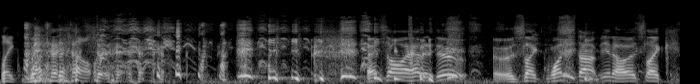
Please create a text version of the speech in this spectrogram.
Like, what the hell? That's all I had to do. It was like one stop. You know, it's like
